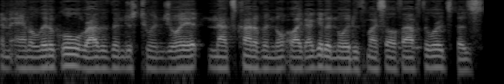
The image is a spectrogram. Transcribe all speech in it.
an analytical rather than just to enjoy it. And that's kind of anno- like I get annoyed with myself afterwards because,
